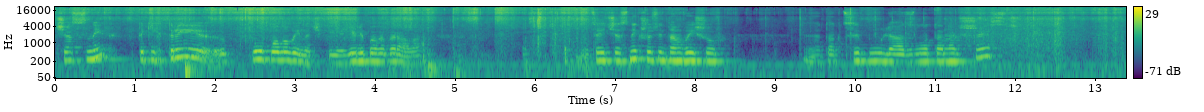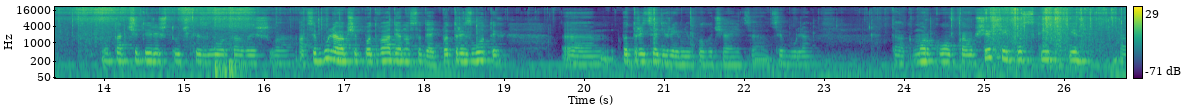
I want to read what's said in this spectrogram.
часник. Таких три е, по половиночки, єлі повибирала. Цей часник, щось він там вийшов. Е, Так, цибуля злота 0,6. Отак 4 штучки злота вийшла. А цибуля взагалі по 2,99, по 3 злотих, е, по 30 гривень виходить цибуля. Так, морковка взагалі ще й по скидці. Там,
